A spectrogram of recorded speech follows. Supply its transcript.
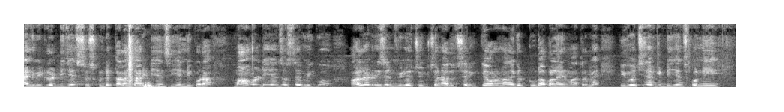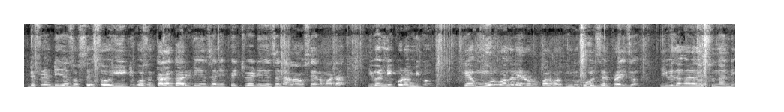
అండ్ వీటిలో డిజైన్స్ చూసుకుంటే కలంకారీ డిజైన్స్ ఇవన్నీ కూడా. మామూలు డిజైన్స్ వస్తే మీకు ఆల్రెడీ రీసెంట్ వీడియో చూపించాను. అది వచ్చేసరికి కేవలం నా దగ్గర టూ డబల్ నైన్ మాత్రమే. ఇవి వచ్చేసరికి డిజైన్స్ కొన్ని డిఫరెంట్ డిజైన్స్ వస్తాయి. సో వీటి కోసం కలంకారీ డిజైన్స్ అని పెచ్చివే డిజైన్స్ అని అలా వస్తాయి అనమాట ఇవన్నీ కూడా మీకు మూడు వందల ఇరవై రూపాయలు పడుతుంది హోల్సేల్ ప్రైస్. ఈ విధంగానే వస్తుందండి.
